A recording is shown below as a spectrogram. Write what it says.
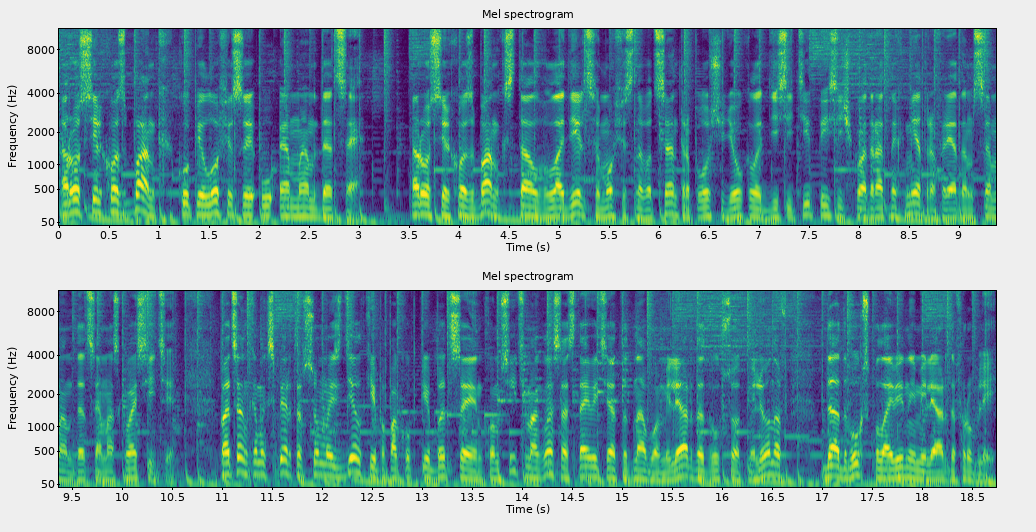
Россельхозбанк купил офисы у ММДЦ. Россельхозбанк стал владельцем офисного центра площадью около 10 тысяч квадратных метров рядом с ММДЦ Москва-Сити. По оценкам экспертов, сумма сделки по покупке БЦ Инком-Сити могла составить от 1 миллиарда 200 миллионов до 2,5 миллиардов рублей.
